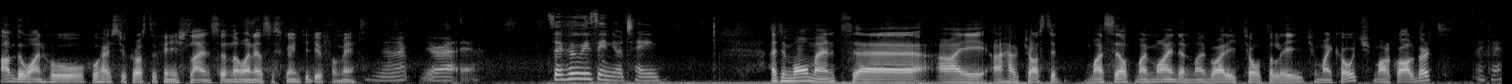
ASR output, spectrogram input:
I'm the one who who has to cross the finish line, so no one else is going to do for me. No, you're right. So, who is in your team? At the moment, uh, I I have trusted myself, my mind, and my body totally to my coach, Marco Albert, Okay.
